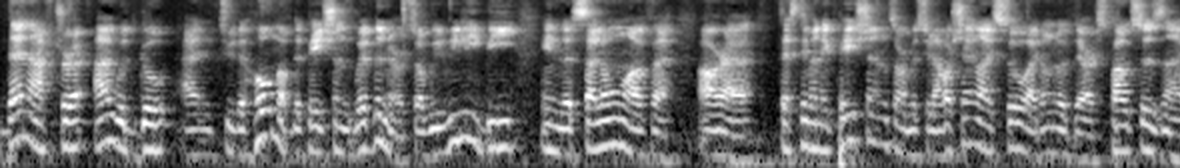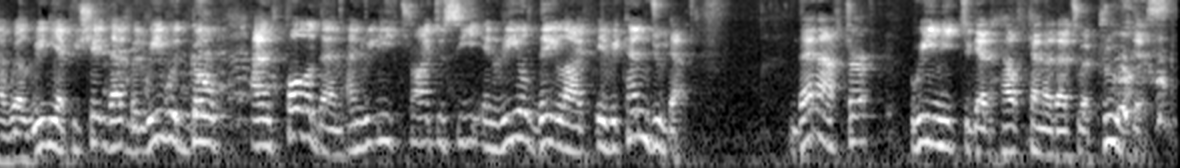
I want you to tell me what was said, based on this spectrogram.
Then after, I would go and to the home of the patient with the nurse. So we really be in the salon of uh, our uh, testimony patients or Monsieur La Rochelle, I saw, I don't know if their spouses I will really appreciate that, but we would go and follow them and really try to see in real day life if we can do that. Then after, we need to get Health Canada to approve this,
